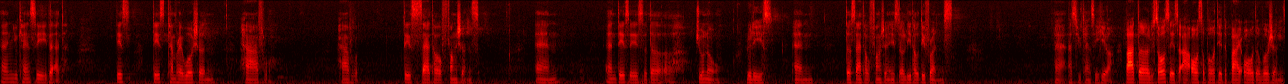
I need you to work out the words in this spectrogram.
and you can see that this this template version have have this set of functions. And and this is the Juno release. And the set of function is a little difference yeah, as you can see here. But the resources are all supported by all the versions.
